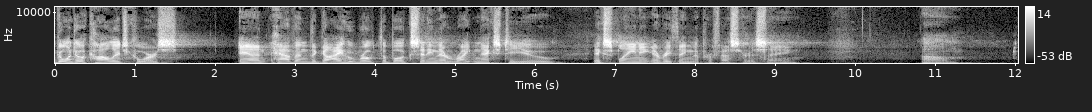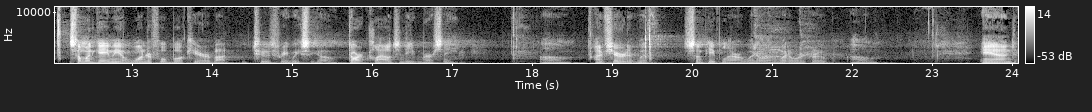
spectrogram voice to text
going to a college course and having the guy who wrote the book sitting there right next to you explaining everything the professor is saying. Um, Someone gave me a wonderful book here about two, three weeks ago Dark Clouds, Deep Mercy. Um, I've shared it with some people in our widow and widower group. Um, and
